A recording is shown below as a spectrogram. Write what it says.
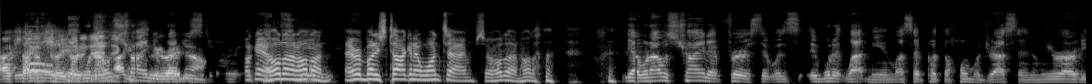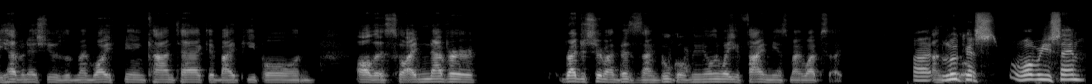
Actually, I can show you. okay, when I was trying to you right now. Okay, hold on, hold on. Everybody's talking at one time, so hold on, hold on. yeah when i was trying at first it was it wouldn't let me unless i put the home address in and we were already having issues with my wife being contacted by people and all this so i never registered my business on google the only way you find me is my website Uh, On Google. Lucas, what were you saying?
